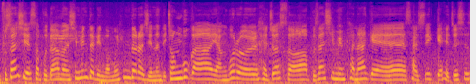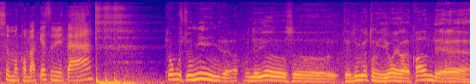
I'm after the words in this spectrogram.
부산시에서 부담은 시민들이 너무 힘들어지는데 정부가 양보를 해줘서 부산 시민 편하게 살 수 있게 해주셨으면 고맙겠습니다. 동구 주민입니다. 이제 여기서 대중교통 이용해 가는데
